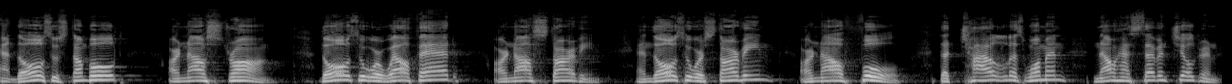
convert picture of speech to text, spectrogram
and those who stumbled are now strong. Those who were well fed are now starving, and those who were starving are now full. The childless woman now has seven children,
